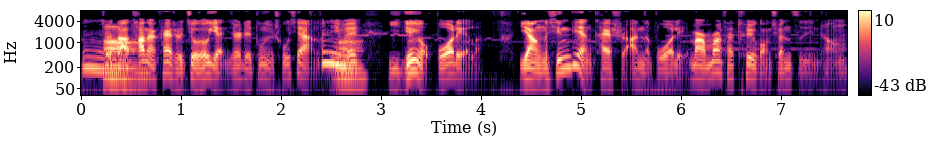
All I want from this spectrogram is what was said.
嗯就啊打他那开始就有眼镜这东西出现了，嗯因为啊已经有玻璃了。养心殿开始安的玻璃，慢慢才推广全紫禁城。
